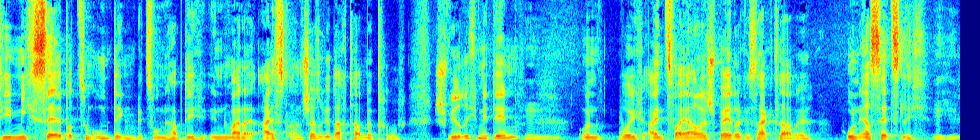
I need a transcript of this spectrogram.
die mich selber zum Umdenken gezwungen haben, die ich in meiner Erstanstellung gedacht habe, schwierig mit dem. Mhm. Und wo ich ein, zwei Jahre später gesagt habe, unersetzlich. Mhm.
